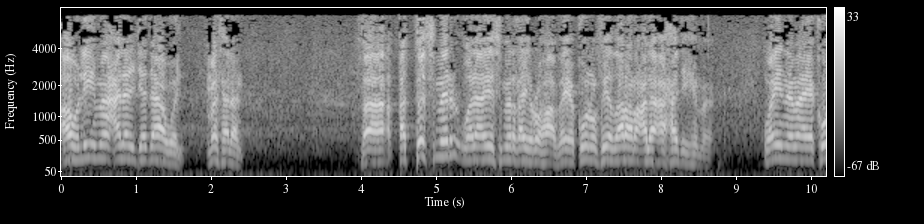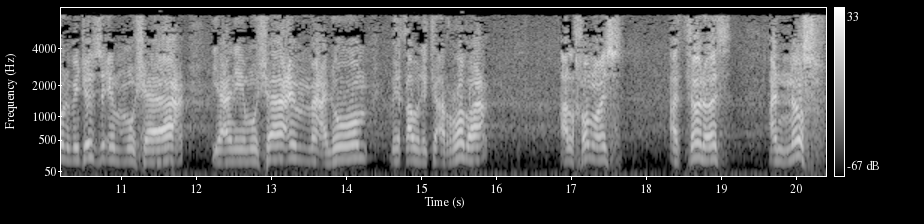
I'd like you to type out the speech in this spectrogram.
أو لي ما على الجداول مثلا. فقد تثمر ولا يثمر غيرها فيكون في ضرر على أحدهما. وإنما يكون بجزء مشاع يعني مشاع معلوم بقولك الربع الخمس الثلث النصف.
